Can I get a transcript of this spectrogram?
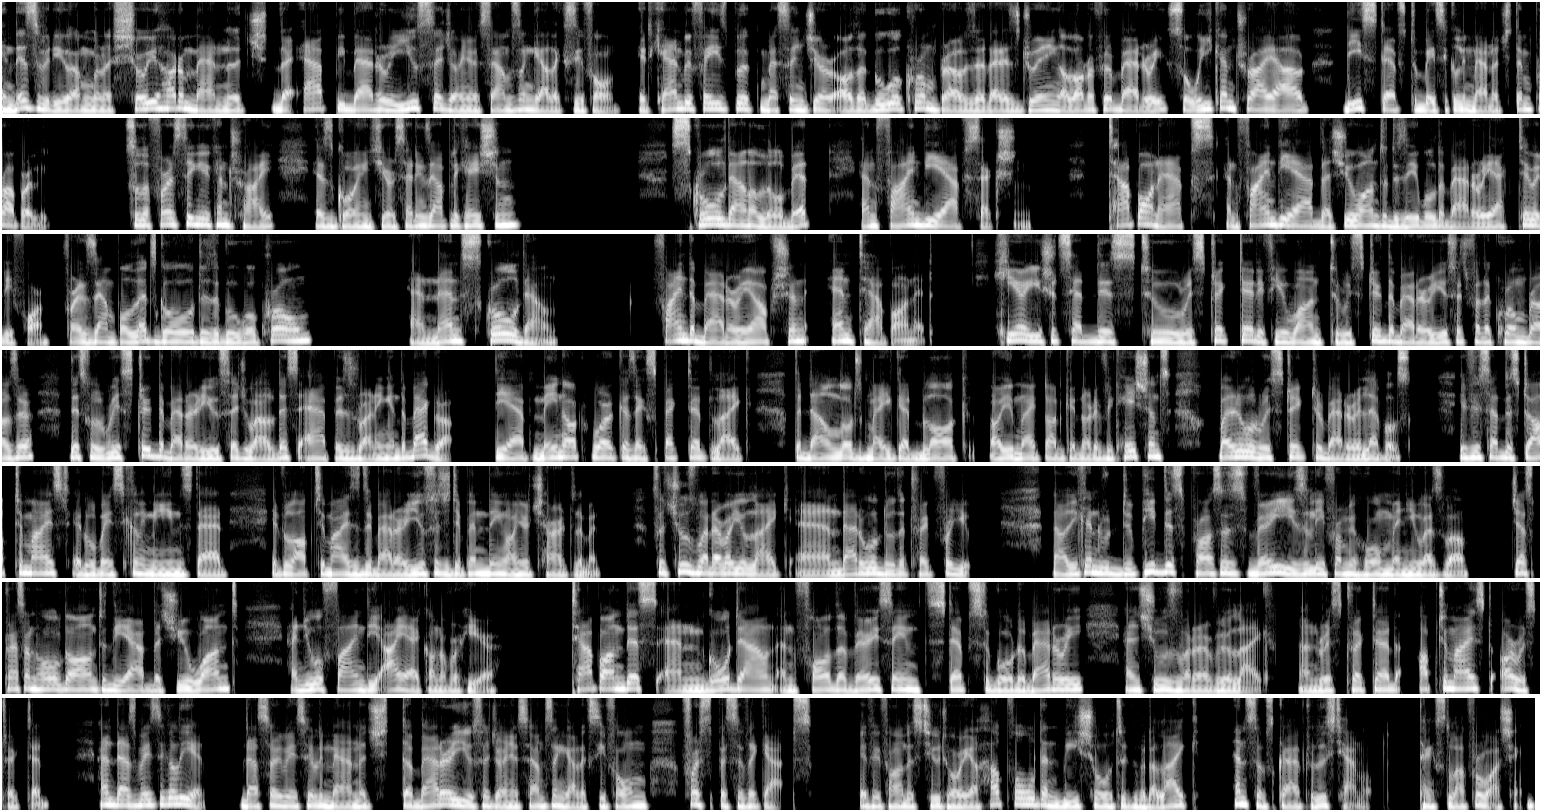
In this video, I'm going to show you how to manage the app battery usage on your Samsung Galaxy phone. It can be Facebook, Messenger, or the Google Chrome browser that is draining a lot of your battery, so we can try out these steps to basically manage them properly. So the first thing you can try is going to your settings application, scroll down a little bit, and find the app section. Tap on apps and find the app that you want to disable the battery activity for. For example, let's go to the Google Chrome and then scroll down find the battery option and tap on it. Here you should set this to restricted if you want to restrict the battery usage for the Chrome browser. This will restrict the battery usage while this app is running in the background. The app may not work as expected like the downloads might get blocked or you might not get notifications but it will restrict your battery levels. If you set this to optimized, it will basically means that it will optimize the battery usage depending on your charge limit. So choose whatever you like and that will do the trick for you. Now you can repeat this process very easily from your home menu as well. Just press and hold on to the app that you want and you will find the eye icon over here. Tap on this and go down and follow the very same steps to go to battery and choose whatever you like, unrestricted, optimized, or restricted. And that's basically it. That's how you basically manage the battery usage on your Samsung Galaxy phone for specific apps. If you found this tutorial helpful, then be sure to give it a like and subscribe to this channel. Thanks a lot for watching.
